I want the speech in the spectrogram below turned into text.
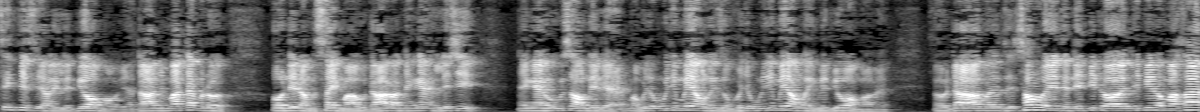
စိတ်ပစ်စရာတွေလည်းပြောအောင်ပါဗျာဒါမြမတက်မတော်ဟိုနေတော့မဆိုင်ပါဘူးဒါကတော့နိုင်ငံလက်ရှိနိုင်ငံကိုဥဆောင်နေတဲ့ဘုရားမူကြီးမရောက်လိမ့်ဆိုဘုရားမူကြီးမရောက်လိမ့်ပဲပြောအောင်ပါပဲဟိုဒါဆောက်လို့ရတဲ့နေပြည်တော်နေပြည်တော်မှာဆာရ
